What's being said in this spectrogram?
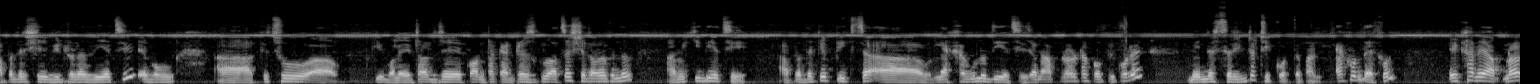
আপনাদের সেই ভিডিওটা দিয়েছি এবং কিছু কি বলে, এটার যে কন্ট্যাক্ট অ্যাড্রেসগুলো আছে সেটারও কিন্তু আমি কি দিয়েছি? আপনাদেরকে পিকচার লেখাগুলো দিয়েছি যেন আপনারা ওটা কপি করে মেইনের সেটিংটা ঠিক করতে পারেন। এখন দেখুন, এখানে আপনার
